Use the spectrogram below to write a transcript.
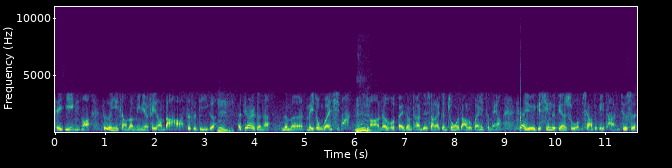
谁赢啊？这个影响到明年非常大啊，这是第一个。嗯，那第二个呢？那么美中关系嘛，嗯啊，那我拜登团队上来跟中国大陆关系怎么样？现在有一个新的变数，我们下次可以谈，就是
